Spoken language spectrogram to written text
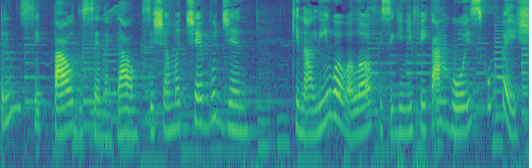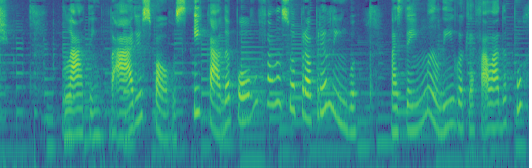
principal do Senegal se chama chebudjen, que na língua wolof significa arroz com peixe. Lá tem vários povos e cada povo fala sua própria língua, mas tem uma língua que é falada por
